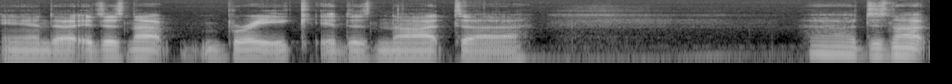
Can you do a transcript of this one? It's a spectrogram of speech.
and uh, it does not break. It does not. Uh, uh, does not,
